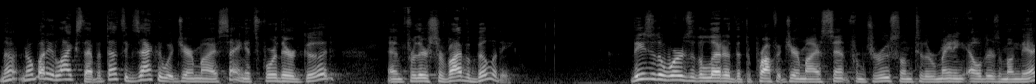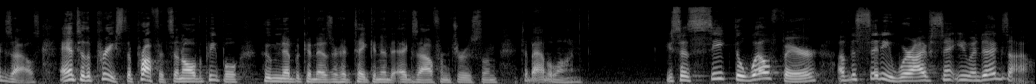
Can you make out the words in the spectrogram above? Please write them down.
No, nobody likes that, but that's exactly what Jeremiah is saying. It's for their good and for their survivability. These are the words of the letter that the prophet Jeremiah sent from Jerusalem to the remaining elders among the exiles, and to the priests, the prophets, and all the people whom Nebuchadnezzar had taken into exile from Jerusalem to Babylon. He says, Seek the welfare of the city where I've sent you into exile,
